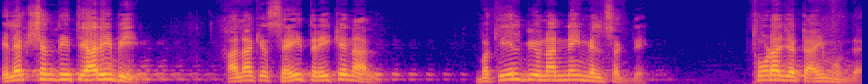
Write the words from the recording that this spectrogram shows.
इलेक्शन की तैयारी भी हालांकि सही तरीके नाल वकील भी उन्होंने नहीं मिल सकते थोड़ा जहा टाइम होंगे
